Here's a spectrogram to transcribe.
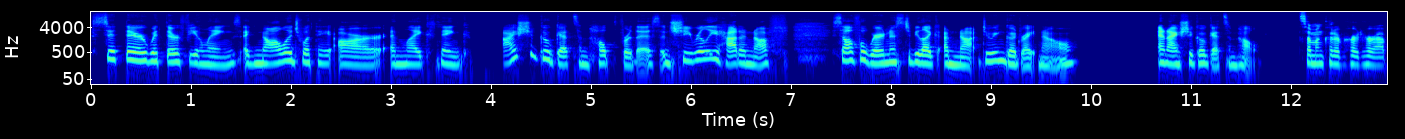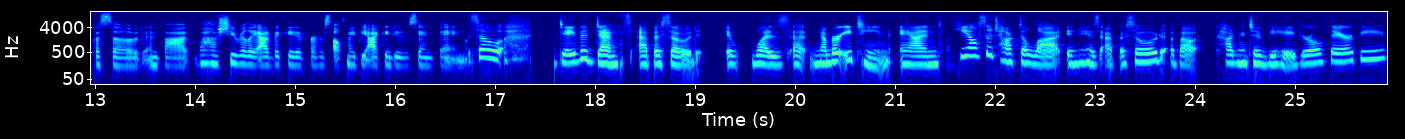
sit there with their feelings, acknowledge what they are and like think I should go get some help for this. And she really had enough self-awareness to be like I'm not doing good right now and I should go get some help someone could have heard her episode and thought, wow, she really advocated for herself. Maybe I can do the same thing. So, David Dent's episode it was uh, number 18 and he also talked a lot in his episode about cognitive behavioral therapy.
